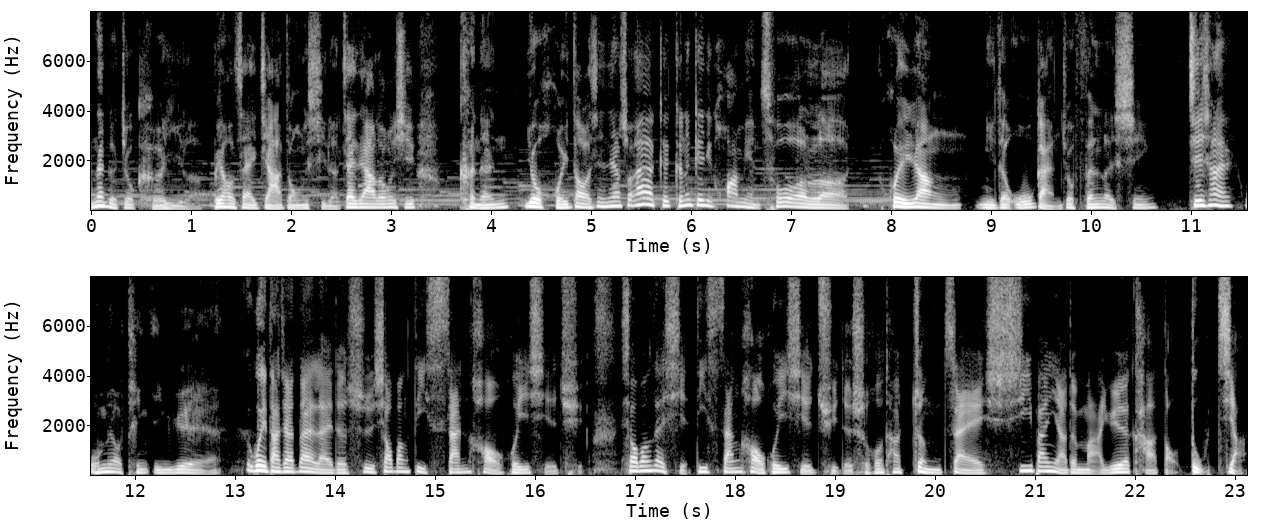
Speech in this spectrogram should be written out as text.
那个就可以了。不要再加东西了，再加东西。可能又回到现在，人家说，哎，可可能给你画面错了，会让你的五感就分了心。接下来我们要听音乐，为大家带来的是肖邦第三号诙谐曲。肖邦在写第三号诙谐曲的时候，他正在西班牙的马约卡岛度假。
